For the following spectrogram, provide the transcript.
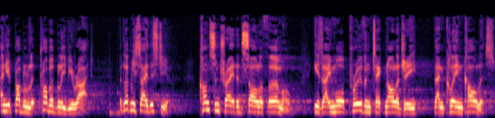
And you'd probably, probably be right. But let me say this to you concentrated solar thermal is a more proven technology than clean coal is.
